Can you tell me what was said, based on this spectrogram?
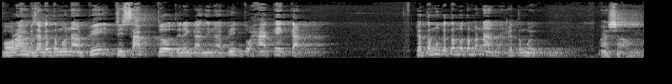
Orang bisa ketemu Nabi di sabdo dengan kanjeng Nabi itu hakikat. Ketemu ketemu temenan, ketemu Masya Allah.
